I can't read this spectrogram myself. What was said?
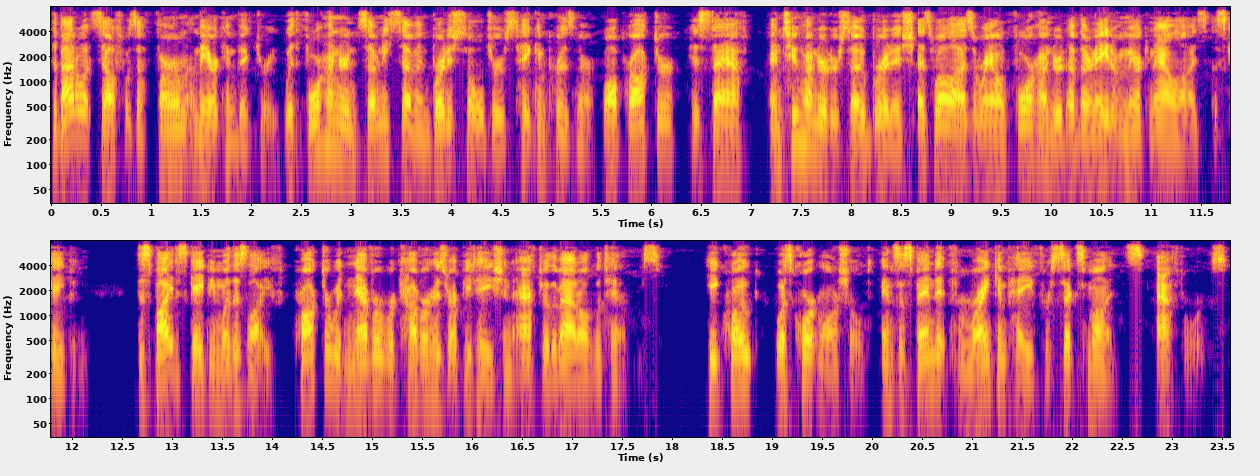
The battle itself was a firm American victory, with 477 British soldiers taken prisoner, while Proctor, his staff, and 200 or so British, as well as around 400 of their Native American allies, escaping. Despite escaping with his life, Proctor would never recover his reputation after the Battle of the Thames. He, was court martialed and suspended from rank and pay for six months afterwards.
